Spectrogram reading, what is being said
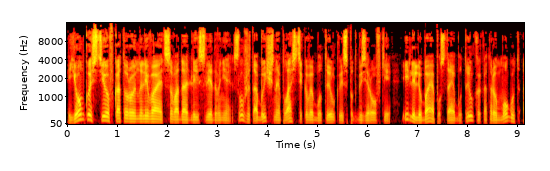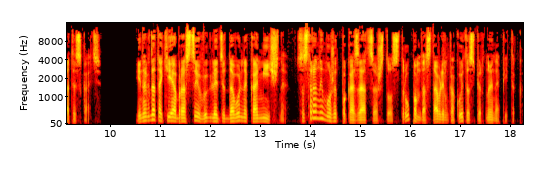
Емкостью, в которую наливается вода для исследования, служит обычная пластиковая бутылка из-под газировки или любая пустая бутылка, которую могут отыскать. Иногда такие образцы выглядят довольно комично. Со стороны может показаться, что с трупом доставлен какой-то спиртной напиток.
